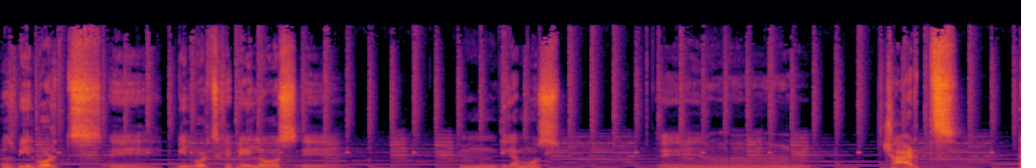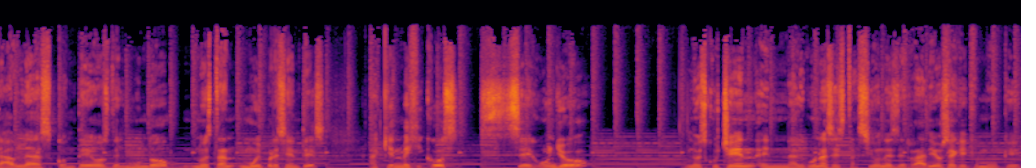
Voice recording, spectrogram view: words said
los billboards, eh, billboards gemelos, eh, mm, digamos, eh, charts, tablas, conteos del mundo, no están muy presentes. Aquí en México, según yo, lo escuché en, algunas estaciones de radio, o sea que como que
